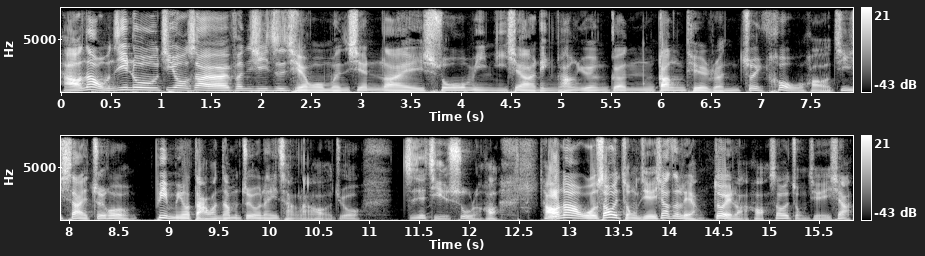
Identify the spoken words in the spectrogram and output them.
好，那我们进入季后赛分析之前，我们先来说明一下领航员跟钢铁人最后哈季赛最后并没有打完他们最后那一场了哈，就直接结束了哈。好，那我稍微总结一下这两队了哈，稍微总结一下，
